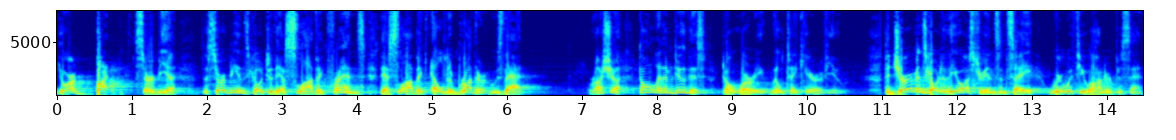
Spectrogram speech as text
your butt, Serbia. The Serbians go to their Slavic friends, their Slavic elder brother. Who's that? Russia. Don't let him do this. Don't worry, we'll take care of you. The Germans go to the Austrians and say, We're with you 100%.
